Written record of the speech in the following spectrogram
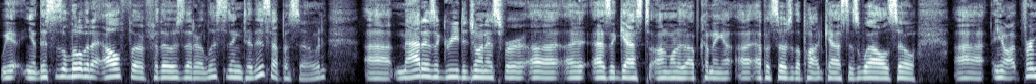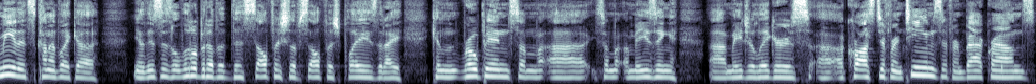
we, you know, this is a little bit of alpha for those that are listening to this episode. Uh, Matt has agreed to join us for uh, as a guest on one of the upcoming uh, episodes of the podcast as well. So, uh, you know, for me, that's kind of like a, you know, this is a little bit of a, the selfish of selfish plays that I can rope in some uh, some amazing uh, major leaguers across different teams, different backgrounds.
